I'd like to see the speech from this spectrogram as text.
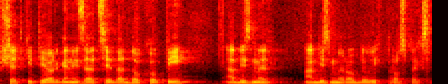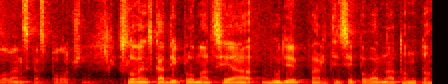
všetky tie organizácie dať dokopy, aby sme, aby sme robili v prospech Slovenska spoločne. Slovenská diplomácia bude participovať na tomto?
